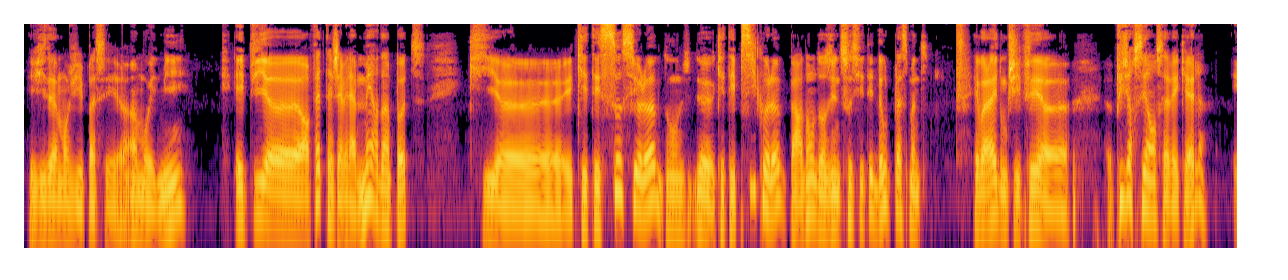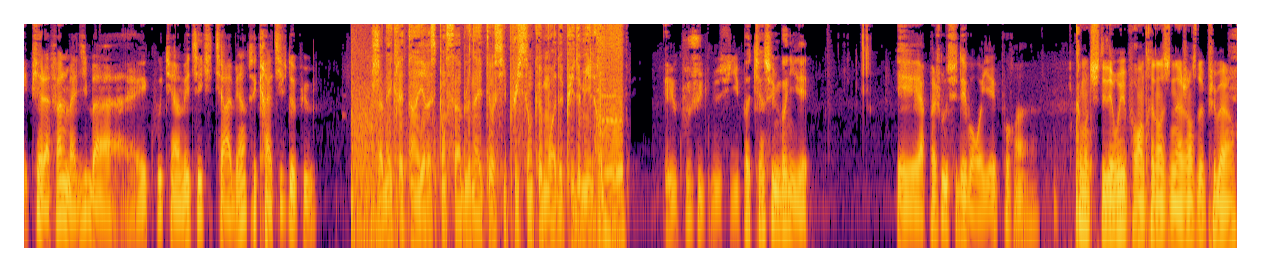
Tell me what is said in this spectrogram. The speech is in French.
Évidemment, j'y ai passé un mois et demi. Et puis, euh, en fait, j'avais la mère d'un pote qui euh, qui était sociologue, dans, euh, qui était psychologue, pardon, dans une société d'outplacement. Et voilà, et donc j'ai fait euh, plusieurs séances avec elle. Et puis à la fin, elle m'a dit, bah, écoute, il y a un métier qui tirait bien, c'est créatif de pub. Jamais crétin irresponsable n'a été aussi puissant que moi depuis 2000 ans. Et du coup, je me suis dit, bah, tiens, c'est une bonne idée. Et après, je me suis débrouillé pour, euh, Comment tu t'es débrouillé pour rentrer dans une agence de pub alors?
